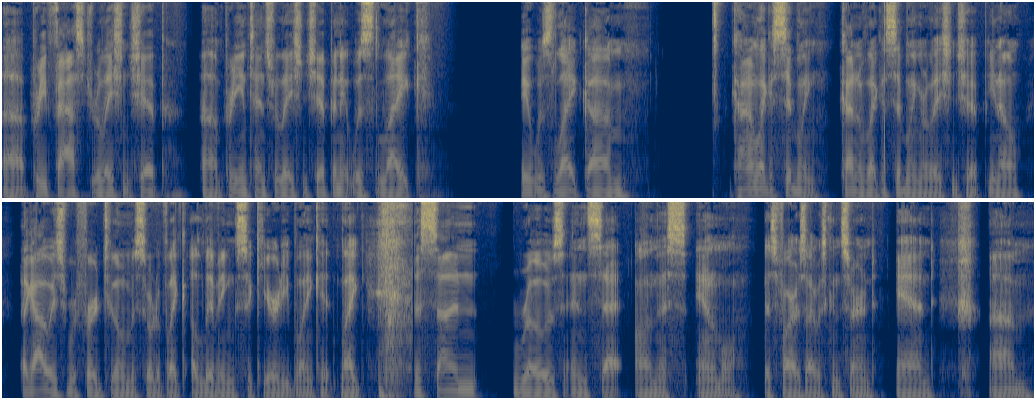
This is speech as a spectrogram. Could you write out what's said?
uh pretty fast relationship pretty intense relationship and it was like it was like um kind of like a sibling kind of like a sibling relationship you know? Like i always referred to him as sort of like a living security blanket. Like the sun rose and set on this animal as far as i was concerned. And um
